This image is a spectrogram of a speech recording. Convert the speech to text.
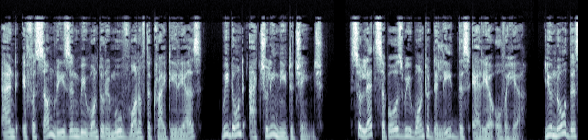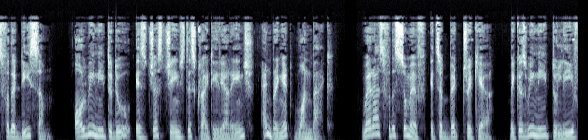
And if for some reason we want to remove one of the criterias, we don't actually need to change. So let's suppose we want to delete this area over here. You know this for the dsum, all we need to do is just change this criteria range and bring it one back. Whereas for the SUMIF, it's a bit trickier because we need to leave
